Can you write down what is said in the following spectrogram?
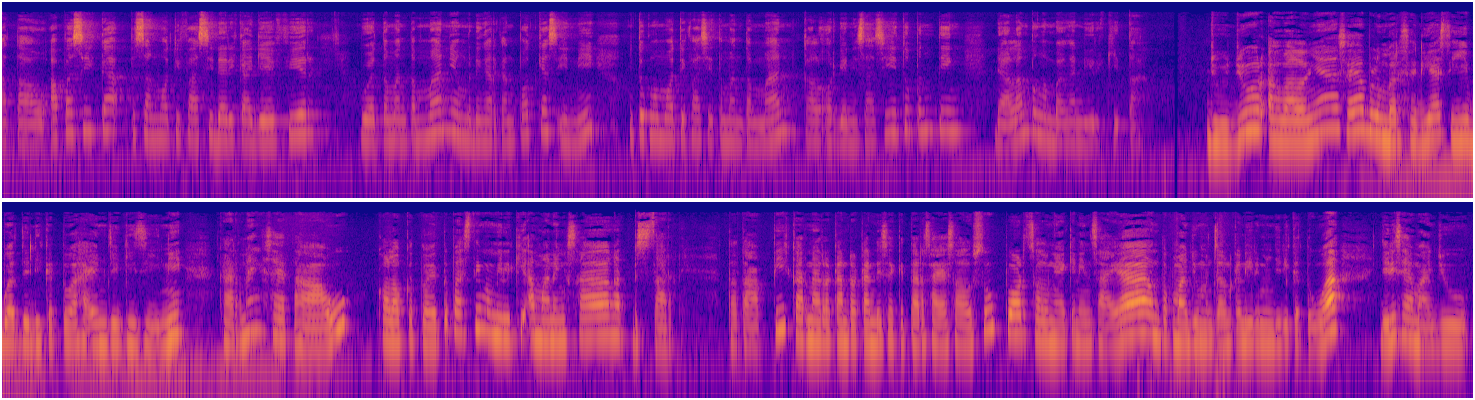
Atau apa sih, Kak, pesan motivasi dari Kak Gevir buat teman-teman yang mendengarkan podcast ini untuk memotivasi teman-teman kalau organisasi itu penting dalam pengembangan diri kita. Jujur awalnya saya belum bersedia sih buat jadi ketua HMJ Gizi ini karena yang saya tahu kalau ketua itu pasti memiliki amanah yang sangat besar. Tetapi karena rekan-rekan di sekitar saya selalu support, selalu ngeyakinin saya untuk maju mencalonkan diri menjadi ketua, jadi saya maju.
